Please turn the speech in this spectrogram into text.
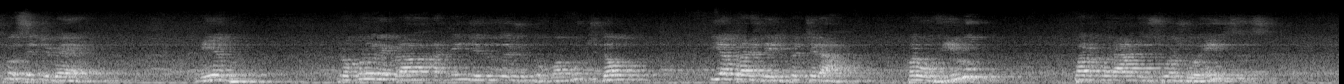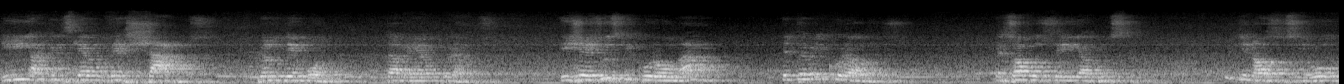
Se você tiver medo, procura lembrar a quem Jesus ajudou. Uma multidão ia atrás dele para tirar, para ouvi-lo, para curar de suas doenças, e aqueles que eram vexados pelo demônio também eram curados. E Jesus que curou lá, ele também curou outros. É só você ir à busca de Nosso Senhor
